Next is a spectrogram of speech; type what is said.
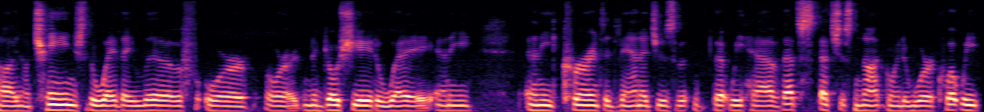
uh, you know, change the way they live or or negotiate away any any current advantages that, that we have. That's that's just not going to work. What we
